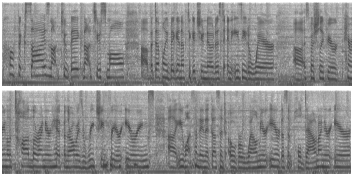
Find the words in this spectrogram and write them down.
perfect size, not too big, not too small small, uh, but definitely big enough to get you noticed and easy to wear, uh, especially if you're carrying a toddler on your hip and they're always reaching for your earrings. Uh, you want something that doesn't overwhelm your ear, doesn't pull down on your ear,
